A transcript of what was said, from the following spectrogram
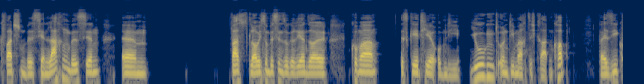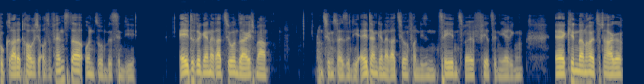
quatschen ein bisschen, lachen ein bisschen. Ähm, was, glaube ich, so ein bisschen suggerieren soll, guck mal, es geht hier um die Jugend und die macht sich gerade einen Kopf, weil sie guckt gerade traurig aus dem Fenster und so ein bisschen die ältere Generation, sage ich mal, beziehungsweise die Elterngeneration von diesen 10, 12, 14-jährigen äh, Kindern heutzutage,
